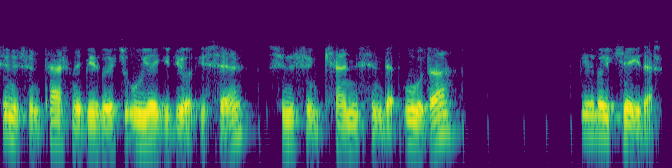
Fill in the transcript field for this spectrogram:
Sinüsün tersine 1 bölü 2 u'ya gidiyor ise sinüsün kendisinde u da 1 bölü 2'ye gider.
